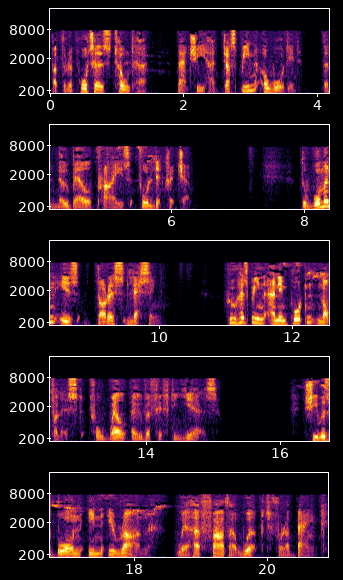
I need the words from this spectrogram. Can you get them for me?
But the reporters told her that she had just been awarded the Nobel Prize for Literature. The woman is Doris Lessing, who has been an important novelist for well over fifty years. She was born in Iran, where her father worked for a bank.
